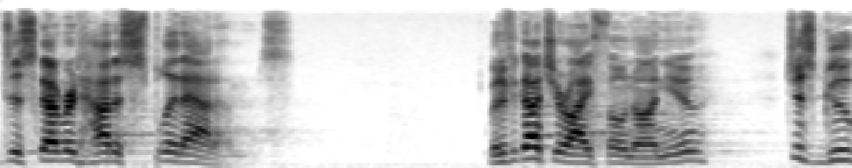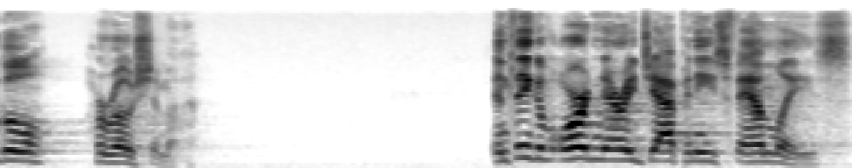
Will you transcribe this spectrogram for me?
discovered how to split atoms. But if you got your iPhone on you, just Google Hiroshima. And think of ordinary Japanese families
